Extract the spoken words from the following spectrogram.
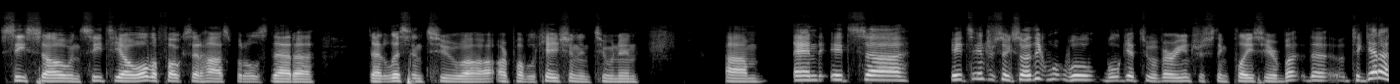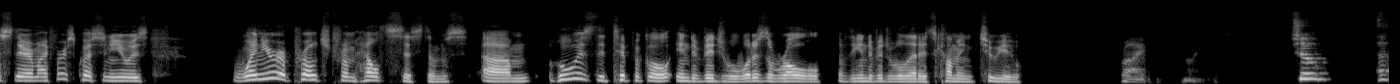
CISO and CTO, all the folks at hospitals that uh, that listen to uh, our publication and tune in. Um, and it's uh, it's interesting. So I think we'll we'll get to a very interesting place here. But the to get us there, my first question to you is: when you're approached from health systems, um, who is the typical individual? What is the role of the individual that is coming to you? Right, right. So a,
